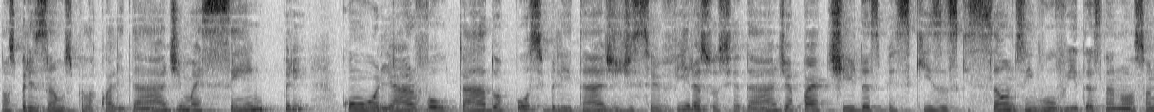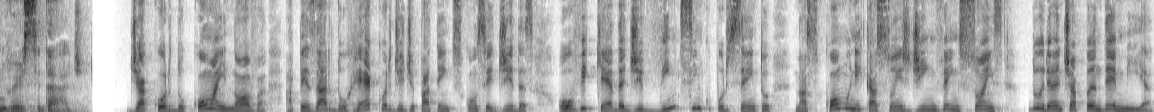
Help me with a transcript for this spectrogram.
nós prezamos pela qualidade, mas sempre com o olhar voltado à possibilidade de servir a sociedade a partir das pesquisas que são desenvolvidas na nossa universidade. De acordo com a Inova, apesar do recorde de patentes concedidas, houve queda de 25% nas comunicações de invenções durante a pandemia,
